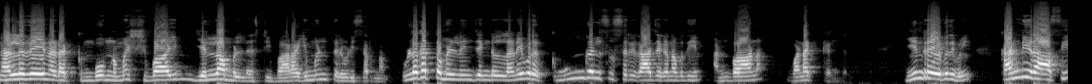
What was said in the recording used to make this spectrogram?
நல்லதே நடக்கும். போம் நம்ம சிவாயும் எல்லாம் வல்ல ஸ்ரீ பாராகிமன் திருவடி சரணம். உலகத்தமிழ் நெஞ்சங்கள் அனைவருக்கும் உங்கள் சுசரி ராஜகணபதியின் அன்பான வணக்கங்கள். இன்றைய பதிவில் கன்னிராசி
